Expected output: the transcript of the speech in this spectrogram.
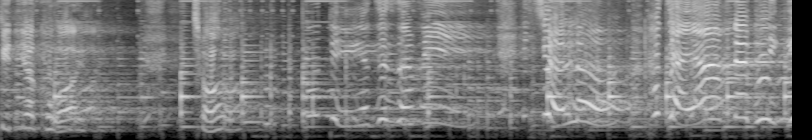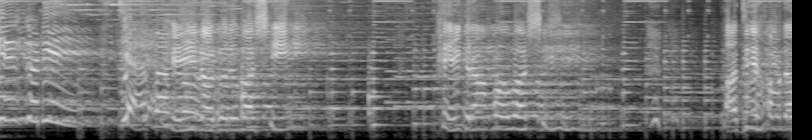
কিনিয়া খোয়াই। চ ঠিক আছে স্বামী চলো যাই আমরা ভিক্ষে করি। যা বাবা। এই নগরবাসী এই গ্রামবাসী আজি আমরা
